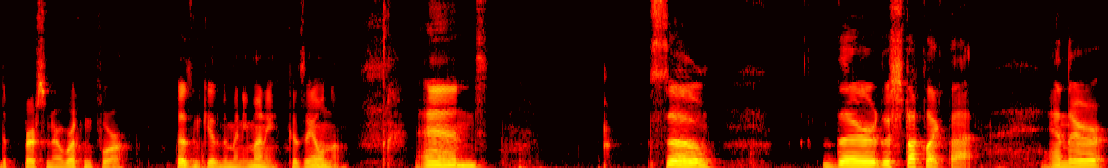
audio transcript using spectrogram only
the person they're working for doesn't give them any money because they own them. And so they're they're stuck like that. And they're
